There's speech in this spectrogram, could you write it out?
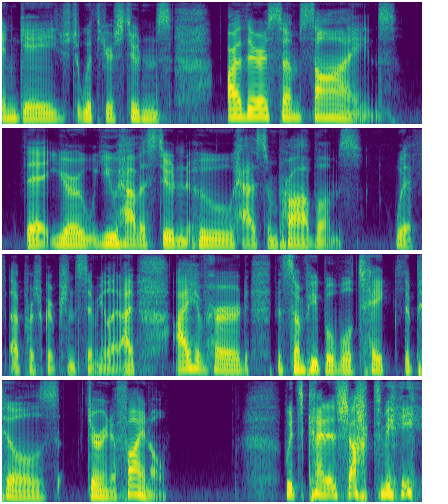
engaged with your students, are there some signs that you're you have a student who has some problems with a prescription stimulant? I I have heard that some people will take the pills during a final which kind of shocked me.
